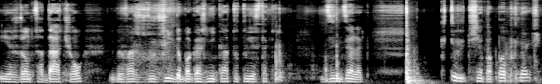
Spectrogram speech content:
jeżdżąca dacią i by was wrzucili do bagażnika, to tu jest taki dzyndzelek, który trzeba popchnąć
